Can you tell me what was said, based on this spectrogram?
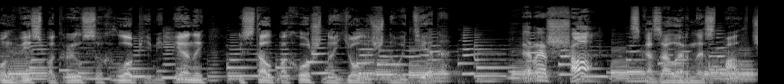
Он весь покрылся хлопьями пены и стал похож на елочного деда. «Хорошо!» — сказал Эрнест Палыч.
